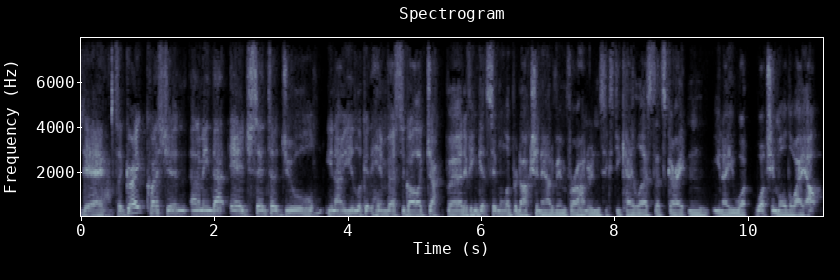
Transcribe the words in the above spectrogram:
Yeah, it's a great question. And I mean, that edge center dual, you know, you look at him versus a guy like Jack Bird, if you can get similar production out of him for 160k less, that's great. And, you know, you watch him all the way up.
